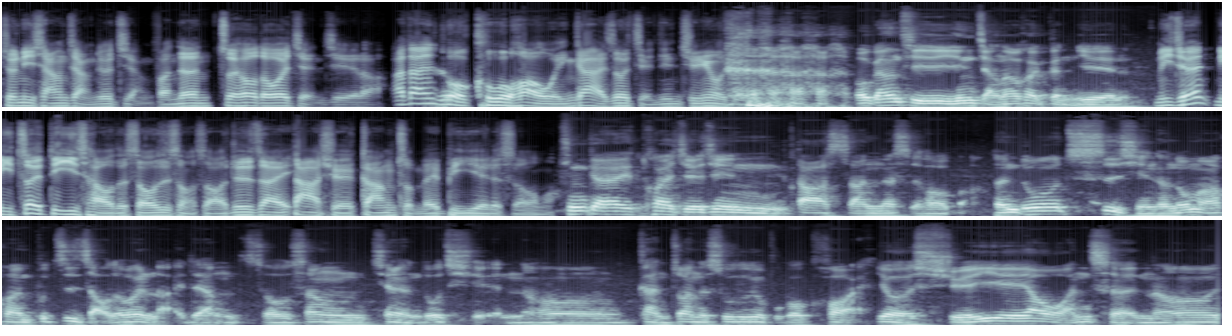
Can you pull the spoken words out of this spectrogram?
就你想讲就讲，反正最后都会剪接啦啊。但是如果哭的话，我应该还是会剪进去，因为我觉得我刚刚其实已经讲到快哽咽了。你觉得你最低潮的时候是什么时候？就是在大学刚准备毕业的时候吗？应该快接近大三的时候吧。很多事情、很多麻烦不自找都会来，这样手上欠了很多钱，然后敢赚的速度又不够快，又有学业要完成，然后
